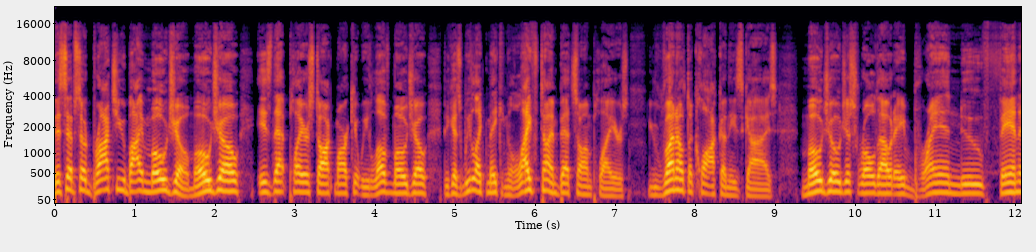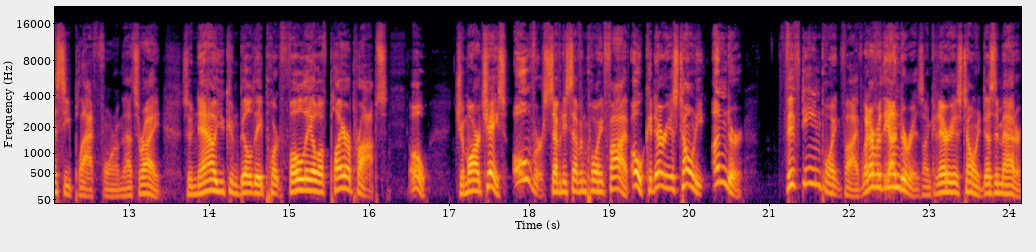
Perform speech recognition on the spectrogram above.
This episode brought to you by Mojo. Mojo is that player stock market. We love Mojo because we like making lifetime bets on players. You run out the clock on these guys. Mojo just rolled out a brand new fantasy platform. That's right. So now you can build a portfolio of player props. Oh, Ja'Marr Chase over 77.5. Oh, Kadarius Toney under 15.5, whatever the under is on Kadarius Toney, doesn't matter.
